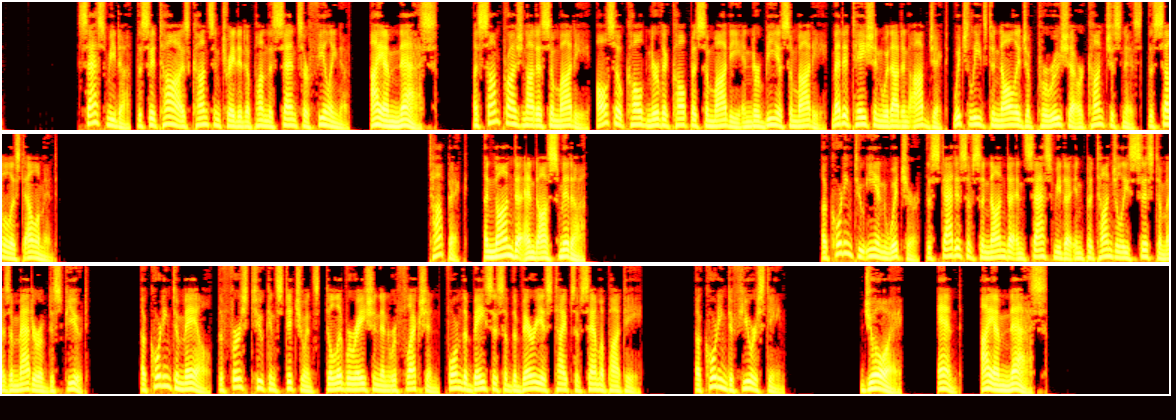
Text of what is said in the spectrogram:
Sasmita, the sata is concentrated upon the sense or feeling of I am-ness. A samprajnata samadhi, also called nirvikalpa samadhi and nirbhiya samadhi, meditation without an object, which leads to knowledge of purusha or consciousness, the subtlest element. Ananda and Asmita According to Ian Whicher, the status of Sananda and Sasmita in Patanjali's system is a matter of dispute. According to Maehle, the first two constituents, deliberation and reflection, form the basis of the various types of samapatti. According to Feuerstein, joy and I am-ness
